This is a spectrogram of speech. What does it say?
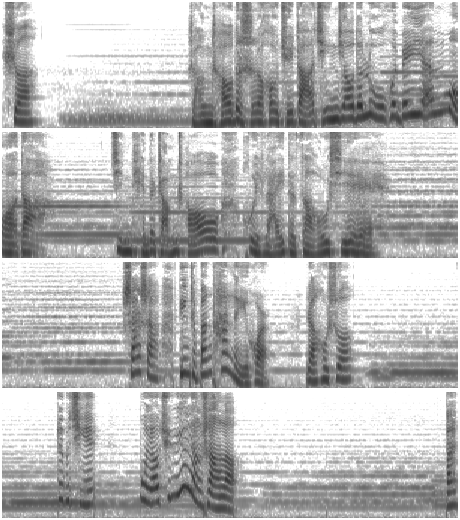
说：“涨潮的时候去大青礁的路会被淹没的，今天的涨潮会来得早些。”莎莎盯着斑看了一会儿，然后说：“对不起，我要去月亮上了。”斑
